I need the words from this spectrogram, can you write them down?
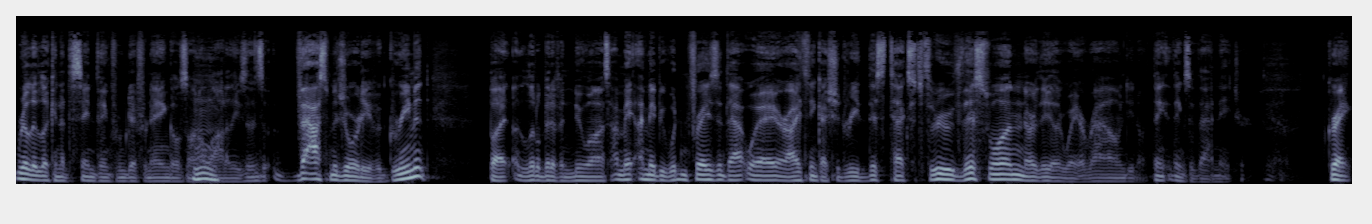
really looking at the same thing from different angles on mm. a lot of these. There's a vast majority of agreement, but a little bit of a nuance. I may I maybe wouldn't phrase it that way, or I think I should read this text through this one, or the other way around. You know, th- things of that nature. Yeah. Great.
